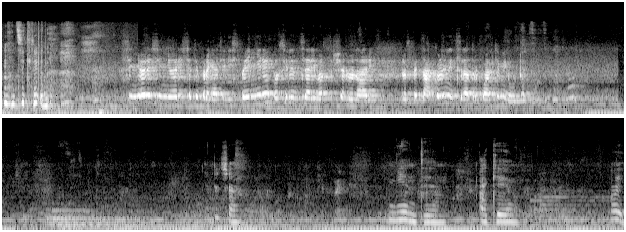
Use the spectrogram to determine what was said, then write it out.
Non ci credo. Signore e signori, siete pregati di spegnere o silenziare i vostri cellulari. Lo spettacolo inizierà tra qualche minuto. Che c'è? Niente. È che... Poi...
